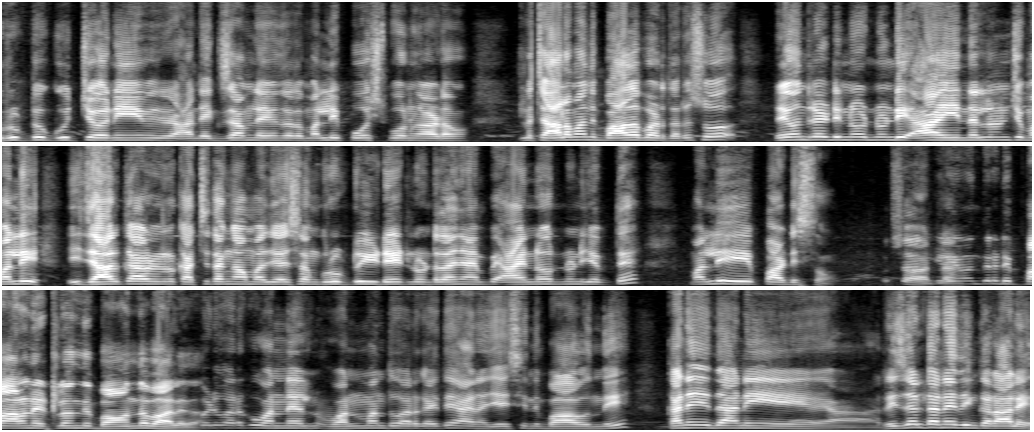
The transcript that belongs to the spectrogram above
గ్రూప్ టూ కూర్చొని ఎగ్జామ్లో అయిన తర్వాత మళ్ళీ పోస్ట్ పోన్ కావడం ఇట్లా చాలా మంది బాధపడతారు. సో రేవంత్ రెడ్డి నోటి నుండి ఆ ఈ నెల నుంచి మళ్ళీ ఈ జాబ్ క్యాలెండర్ ఖచ్చితంగా అమలు చేస్తాం గ్రూప్ టూ ఈ డేట్లు ఉంటుందని చెప్పి ఆయన నోటి నుండి చెప్తే మళ్ళీ పాటిస్తాం. సో అట్లా. రేవంత్ రెడ్డి పాలన ఎట్లా ఉంది బాగుందా? బాగాలేదా? ఇప్పటి వరకు వన్ నెల వన్ మంత్ వరకు అయితే ఆయన చేసింది బాగుంది. కానీ దాని రిజల్ట్ అనేది ఇంకా రాలే.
